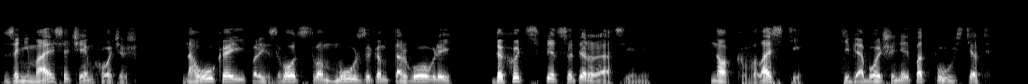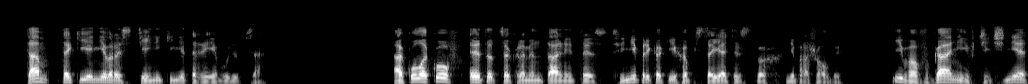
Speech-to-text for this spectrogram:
Занимайся чем хочешь. Наукой, производством, музыком, торговлей, да хоть спецоперациями. но к власти тебя больше не подпустят. Там такие неврастенники не требуются. А Кулаков этот сакраментальный тест ни при каких обстоятельствах не прошел бы. И в Афгане, и в Чечне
